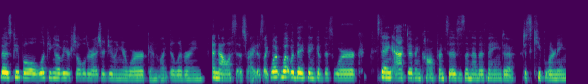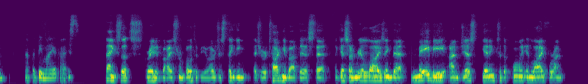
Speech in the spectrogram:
those people looking over your shoulder as you're doing your work and like delivering analysis right? It's like what what would they think of this work? Staying active in conferences is another thing to just keep learning. That would be my advice Thanks. That's great advice from both of you. I was just thinking as you were talking about this that I guess I'm realizing that maybe I'm just getting to the point in life where I'm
